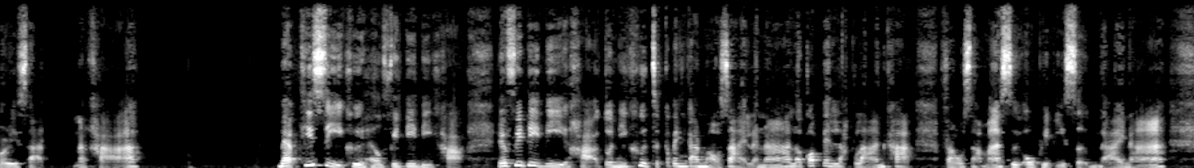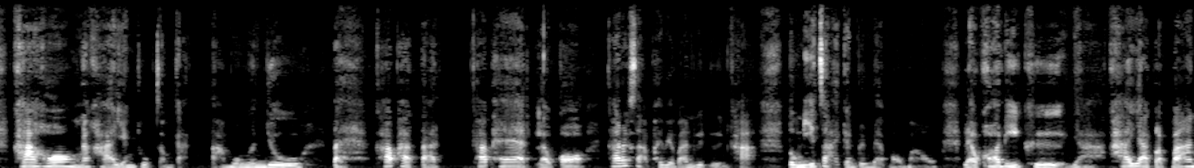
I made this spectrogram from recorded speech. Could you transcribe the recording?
บริษัทนะคะ แบบที่ 4 คือ Health Fit DD ค่ะ Health Fit DD ค่ะ ตัวนี้คือจะเป็นการเหมาจ่ายแล้วนะ แล้วก็เป็นหลักล้านค่ะ เราสามารถซื้อ OPD เสริมได้นะ ค่าห้องนะคะยังถูกจำกัดตามวงเงินอยู่ แต่ค่าผ่าตัดค่าแพทย์แล้วก็ค่ารักษาพยาบาลอื่นๆค่ะ ตรงนี้จ่ายกันเป็นแบบเหมาๆแล้วข้อดีคือยาค่ายากลับบ้าน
